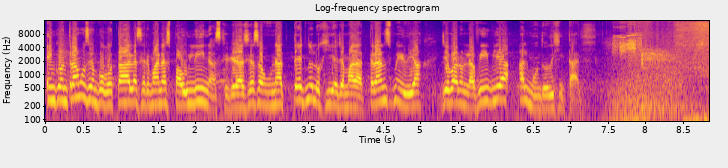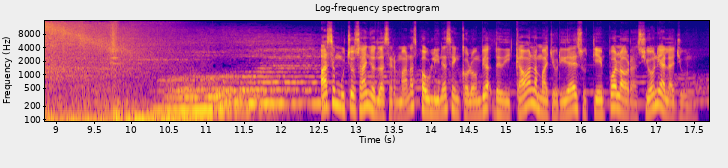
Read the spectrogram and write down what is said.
Encontramos en Bogotá a las hermanas Paulinas, que gracias a una tecnología llamada Transmedia, llevaron la Biblia al mundo digital. Hace muchos años las hermanas Paulinas en Colombia dedicaban la mayoría de su tiempo a la oración y al ayuno.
